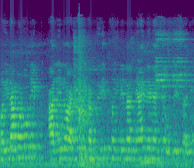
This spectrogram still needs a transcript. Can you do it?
महिला म्हणून एक आलेलो आहे एका पीडित महिलेला न्याय देण्याच्या उद्देशाने.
